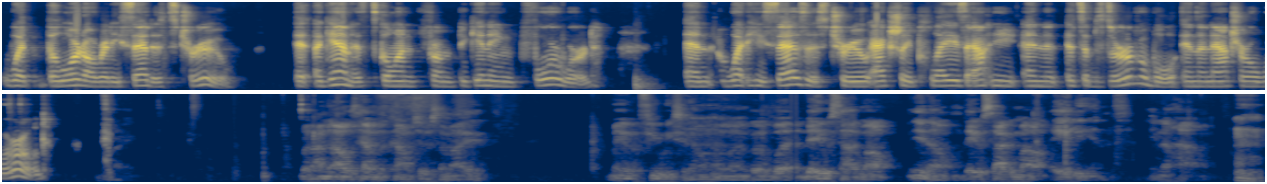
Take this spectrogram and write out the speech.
what the Lord already said is true. It, again, it's going from beginning forward. And what he says is true actually plays out and, you, and it's observable in the natural world. But I know I was having a conversation with somebody maybe a few weeks ago, I don't know how long ago, but they was talking about, you know, they was talking about aliens, you know how Mhm.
